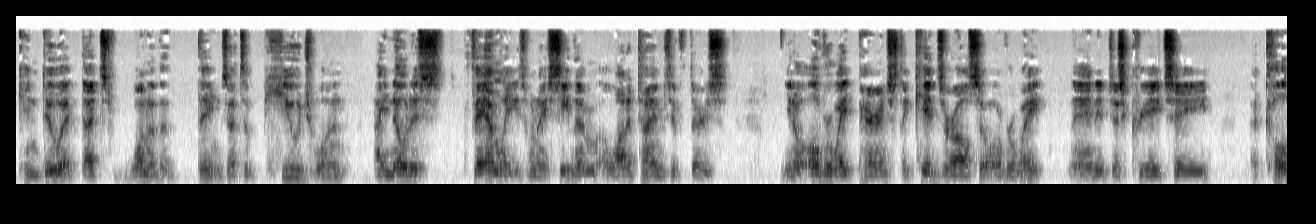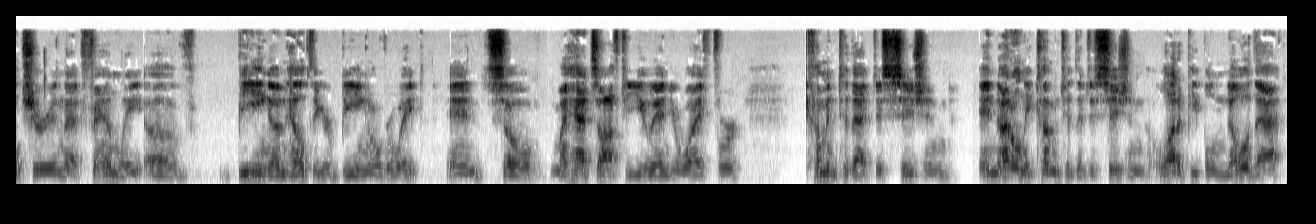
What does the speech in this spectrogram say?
can do it, that's one of the things. That's a huge one. I notice families when I see them, a lot of times if there's, you know, overweight parents, the kids are also overweight. And it just creates a, a culture in that family of being unhealthy or being overweight. And so my hat's off to you and your wife for coming to that decision. And not only coming to the decision, a lot of people know that,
